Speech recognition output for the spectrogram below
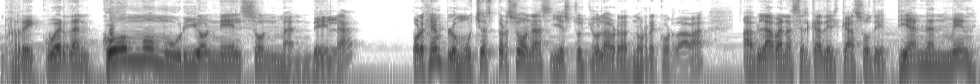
¿recuerdan cómo murió Nelson Mandela? Por ejemplo, muchas personas, y esto yo la verdad no recordaba, hablaban acerca del caso de Tiananmen,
